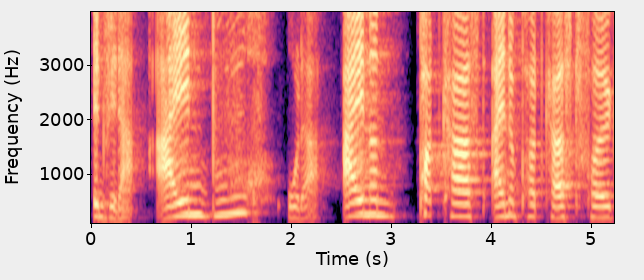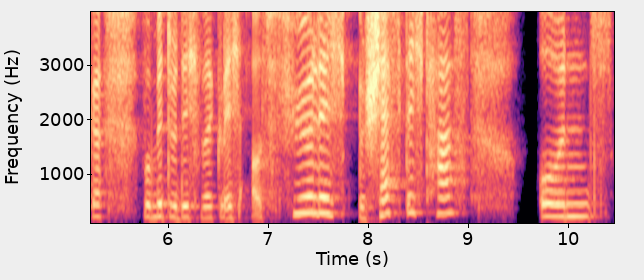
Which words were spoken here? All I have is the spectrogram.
entweder ein Buch oder einen Podcast, eine Podcast-Folge, womit du dich wirklich ausführlich beschäftigt hast und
